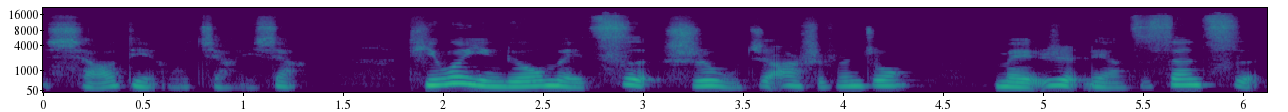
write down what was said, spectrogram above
小点，我讲一下。体位引流每次十五至二十分钟，每日两至三次。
